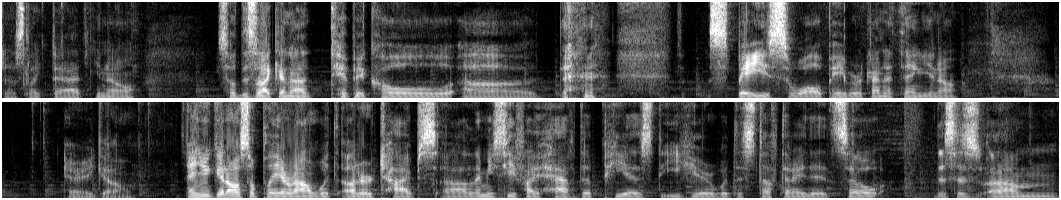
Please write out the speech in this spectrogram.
Just like that, you know. So this is like a typical uh, space wallpaper kind of thing, you know. There you go. And you can also play around with other types. Uh, let me see if I have the PSD here with the stuff that I did. So this is um,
